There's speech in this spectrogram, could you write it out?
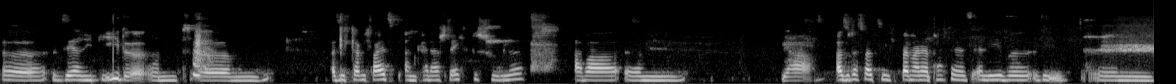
äh, äh, sehr rigide und ähm, also ich glaube, ich war jetzt an keiner schlechten Schule, aber ähm, ja, also das, was ich bei meiner Tochter jetzt erlebe, die, ähm,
